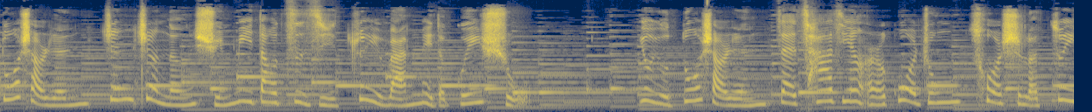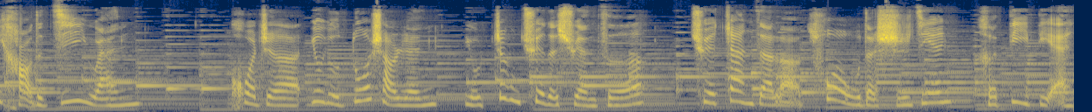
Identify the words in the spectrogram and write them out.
多少人真正能寻觅到自己最完美的归属？又有多少人在擦肩而过中错失了最好的机缘？或者又有多少人有正确的选择，却站在了错误的时间和地点？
